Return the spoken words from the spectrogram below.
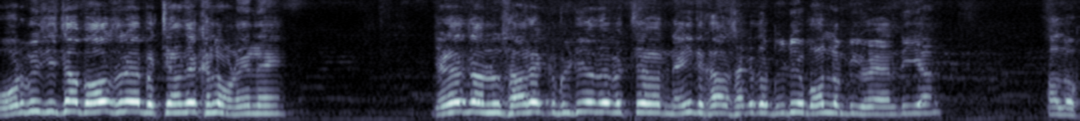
ਹੋਰ ਵੀ ਚੀਜ਼ਾਂ ਬਹੁਤ ਸਾਰੇ ਬੱਚਿਆਂ ਦੇ ਖਿਡੌਣੇ ਨੇ। ਜਿਹੜੇ ਤੁਹਾਨੂੰ ਸਾਰੇ ਇੱਕ ਵੀਡੀਓ ਦੇ ਵਿੱਚ ਨਹੀਂ ਦਿਖਾ ਸਕਦੇ ਵੀਡੀਓ ਬਹੁਤ ਲੰਬੀ ਹੋ ਜਾਂਦੀ ਆ। ਆ ਲਓ।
